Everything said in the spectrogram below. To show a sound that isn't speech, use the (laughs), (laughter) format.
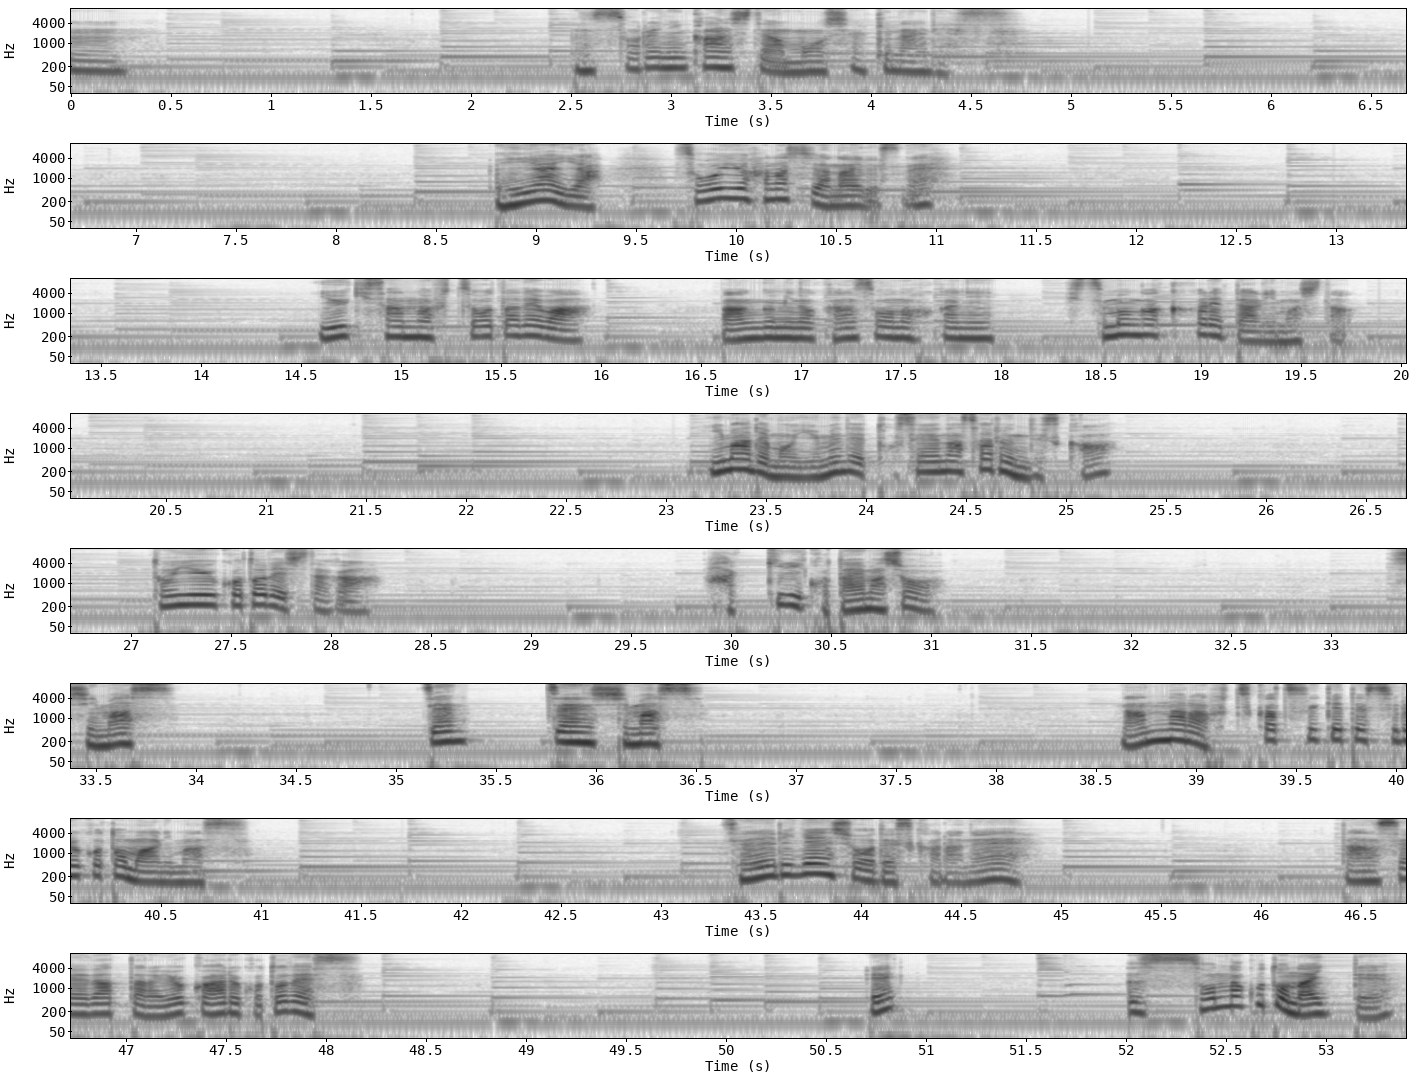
うんそれに関しては申し訳ないですいやいやそういう話じゃないですね。ゆうきさんのふつおたでは番組の感想の他に質問が書かれてありました。今でも夢で渡世なさるんですか？ということでしたが、はっきり答えましょう。します。全然します。なんなら2日続けてすることもあります。生理現象ですからね。男性だったらよくあることです。え？そんなことないって？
